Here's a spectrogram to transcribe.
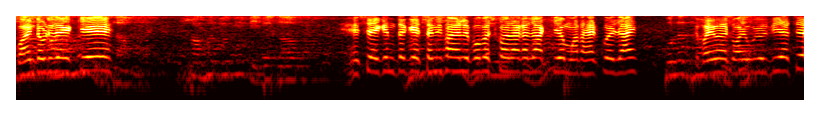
Point out থেকে কে- হেসে এখান থেকে সেমিফাইনালে প্রবেশ করে দেখা যাক কেউ মাথা হেড করে যায়। মানে দিয়েছে।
